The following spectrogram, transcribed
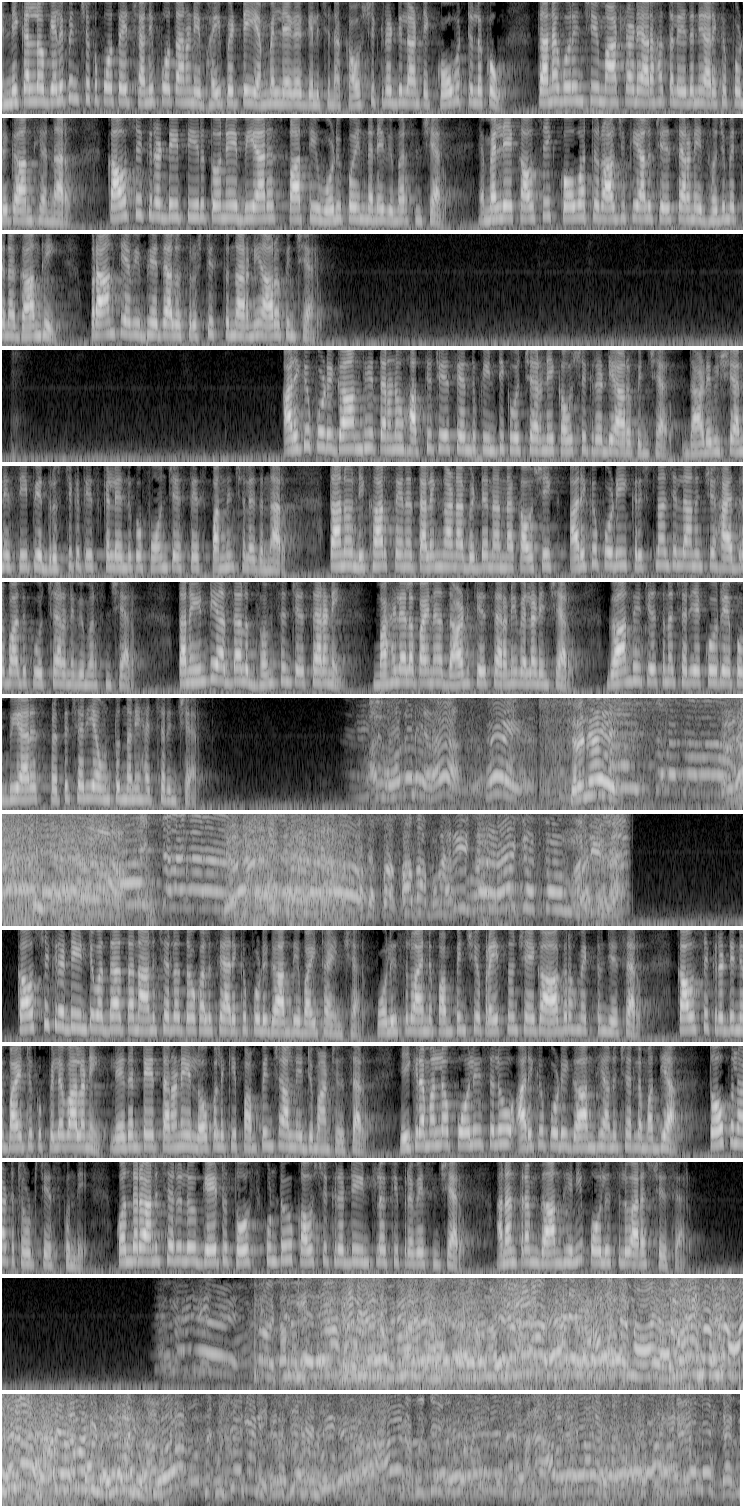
ఎన్నికల్లో గెలిపించకపోతే చనిపోతానని భయపెట్టి ఎమ్మెల్యేగా గెలిచిన కౌశిక్ రెడ్డి లాంటి కోవట్టులకు తన గురించి మాట్లాడే అర్హత లేదని అరకపూడి గాంధీ అన్నారు. కౌశిక్ రెడ్డి తీరుతోనే బీఆర్ఎస్ పార్టీ ఓడిపోయిందని విమర్శించారు. ఎమ్మెల్యే కౌశిక్ కోవట్టు రాజకీయాలు చేశారని ధ్వజమెత్తిన గాంధీ ప్రాంతీయ విభేదాలు సృష్టిస్తున్నారని ఆరోపించారు. అరికెపూడి గాంధీ తనను హత్య చేసేందుకు ఇంటికి వచ్చారని కౌశిక్ రెడ్డి ఆరోపించారు. దాడి విషయాన్ని సిపి దృష్టికి తీసుకెళ్ళేందుకు ఫోన్ చేస్తే స్పందించలేదన్నారు. తాను నిఖార్సైన తెలంగాణ బిడ్డనన్న కౌశిక్ అరికెపూడి కృష్ణా జిల్లా నుంచి హైదరాబాద్కు వచ్చారని విమర్శించారు. తన ఇంటి అద్దాలు ధ్వంసం చేశారని మహిళలపైన దాడి చేశారని వెల్లడించారు. గాంధీ చేసిన చర్యకు రేపు బీఆర్ఎస్ ప్రతిచర్య ఉంటుందని హెచ్చరించారు. చిరంజీవి! కౌశిక్ రెడ్డి ఇంటి వద్ద తన అనుచరులతో కలిసి అరికపూడి గాంధీ బైఠాయించారు. పోలీసులు ఆయన పంపించే ప్రయత్నం చేయగా ఆగ్రహం వ్యక్తం చేశారు. కౌశిక్ రెడ్డిని బయటకు పిలవాలని లేదంటే తననే లోపలికి పంపించాలని డిమాండ్ చేశారు. ఈ క్రమంలో పోలీసులు అరికపూడి గాంధీ అనుచరుల మధ్య తోపులాట చోటు చేసుకుంది. కొందరు అనుచరులు గేటు తోసుకుంటూ కౌశిక్ రెడ్డి ఇంట్లోకి ప్రవేశించారు. అనంతరం గాంధీని పోలీసులు అరెస్ట్ చేశారు. సార్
